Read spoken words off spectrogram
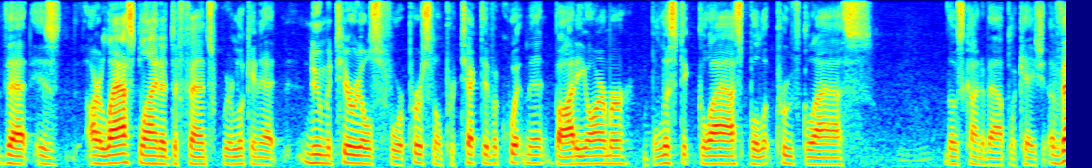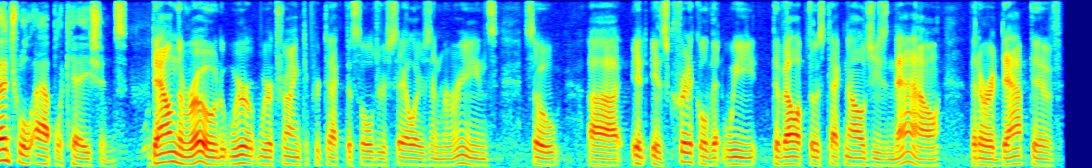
that is our last line of defense, we're looking at new materials for personal protective equipment, body armor, ballistic glass, bulletproof glass, those kind of applications, eventual applications. Down the road, we're, we're trying to protect the soldiers, sailors, and Marines, so uh, it is critical that we develop those technologies now that are adaptive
